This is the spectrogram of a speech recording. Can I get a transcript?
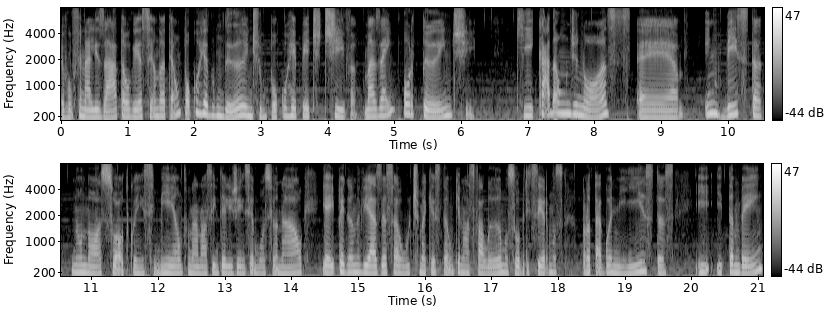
eu vou finalizar talvez sendo até um pouco redundante, um pouco repetitiva, mas é importante que cada um de nós é, invista no nosso autoconhecimento, na nossa inteligência emocional. E aí, pegando viés dessa última questão que nós falamos sobre sermos protagonistas e, e também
